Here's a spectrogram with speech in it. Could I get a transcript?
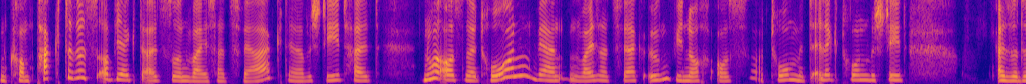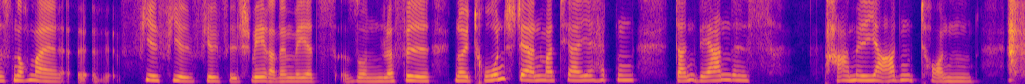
ein kompakteres Objekt als so ein weißer Zwerg. Der besteht halt nur aus Neutronen, während ein weißer Zwerg irgendwie noch aus Atomen mit Elektronen besteht. Also das ist nochmal äh, viel, viel, viel, viel schwerer. Wenn wir jetzt so einen Löffel Neutronensternmaterie hätten, dann wären das paar Milliarden Tonnen.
